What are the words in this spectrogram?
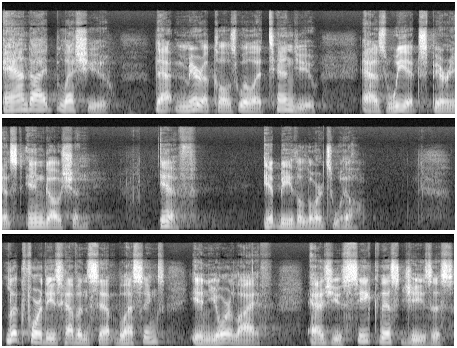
and I bless you that miracles will attend you as we experienced in Goshen, if it be the Lord's will. Look for these heaven sent blessings in your life as you seek this Jesus,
